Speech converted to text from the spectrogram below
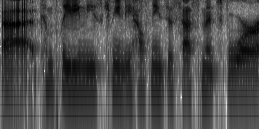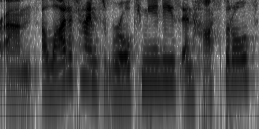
uh, completing these community health needs assessments for um, a lot of times rural communities and hospitals.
